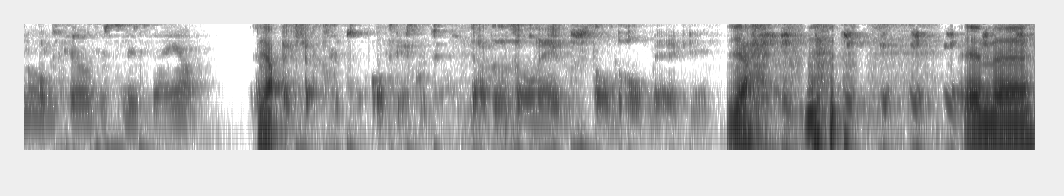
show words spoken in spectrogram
nog niet zelf beslissen, ja. ja. Exact, goed. Oké, goed. Nou, dat is al een hele verstandige opmerking. Ja. en eh,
